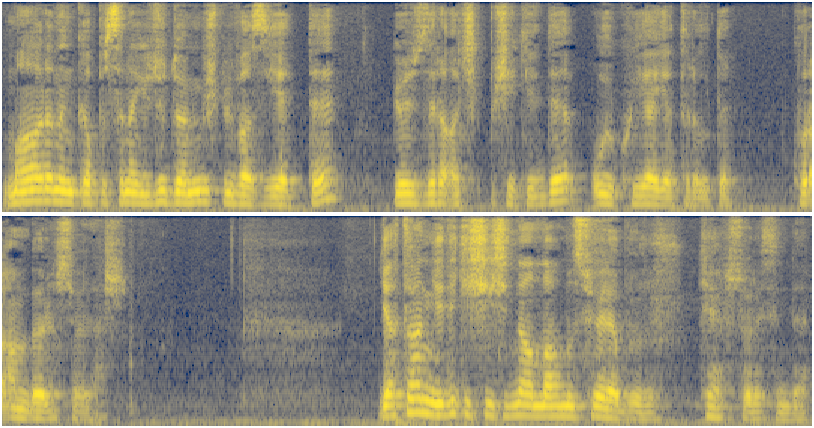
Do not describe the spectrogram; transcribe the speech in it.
mağaranın kapısına yüzü dönmüş bir vaziyette gözleri açık bir şekilde uykuya yatırıldı. Kur'an böyle söyler. Yatan yedi kişi içinde Allah'ımız şöyle buyurur Kehf suresinde.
